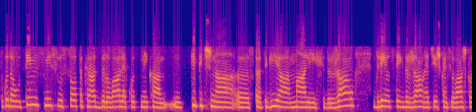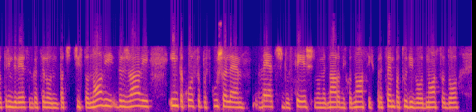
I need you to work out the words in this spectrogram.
Tako da v tem smislu so takrat delovale kot neka tipična uh, strategija malih držav. Dve od teh držav, ne, Češka in Slovaška, v 93. celo pač čisto novi državi in tako so poskušale več doseči v mednarodnih odnosih, predvsem pa tudi v odnosu do uh, Eh,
